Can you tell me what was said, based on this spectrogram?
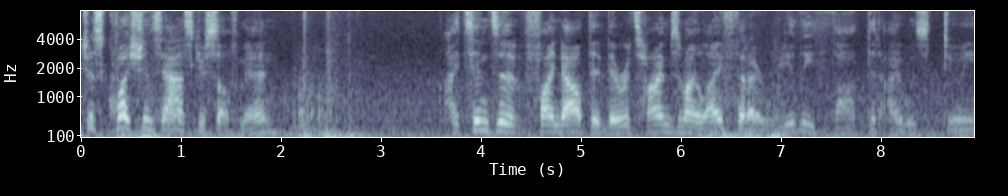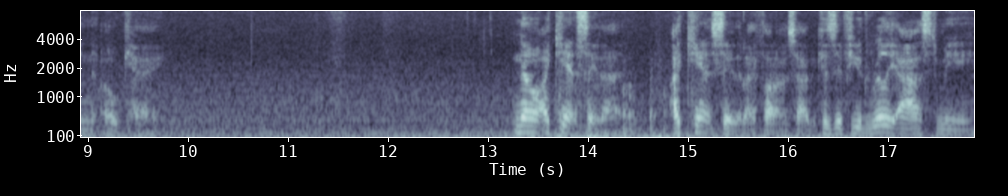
Just questions to ask yourself, man. I tend to find out that there were times in my life that I really thought that I was doing okay. No, I can't say that. I can't say that I thought I was happy because if you'd really asked me,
